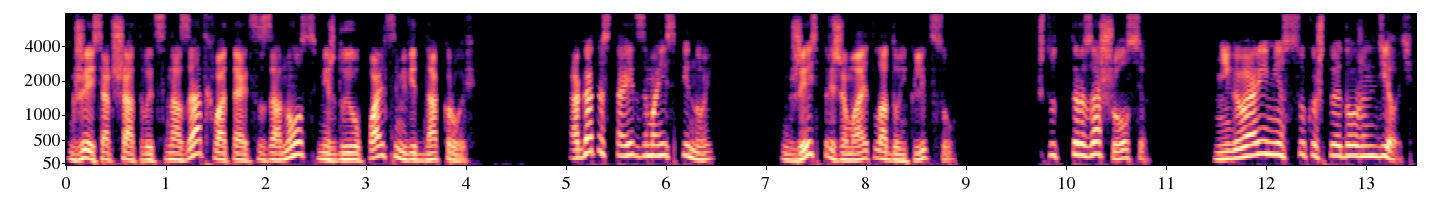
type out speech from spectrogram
Гжесь отшатывается назад, хватается за нос, между его пальцами видна кровь. Агата стоит за моей спиной. Гжесь прижимает ладонь к лицу. Что-то ты разошелся. Не говори мне, сука, что я должен делать.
